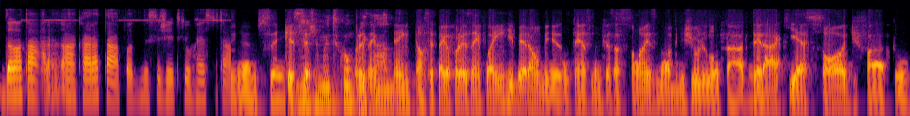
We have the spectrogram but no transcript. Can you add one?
dando a, tara, a cara a tapa desse jeito que o resto tá. É, não sei. Porque gente, é muito complicado. Exemplo, é, então, você pega, por exemplo, aí em Ribeirão mesmo, tem as manifestações 9 de julho lotado. Será que é só, de fato,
